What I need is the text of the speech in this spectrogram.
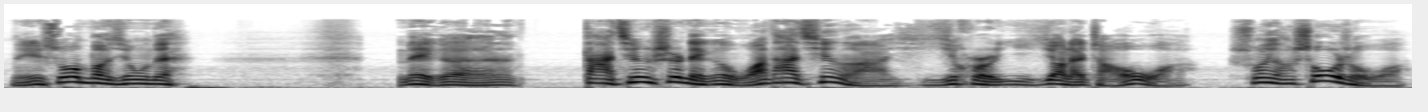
你说吧，兄弟。那个大庆市那个王大庆啊，一会儿要来找我说要收拾我。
